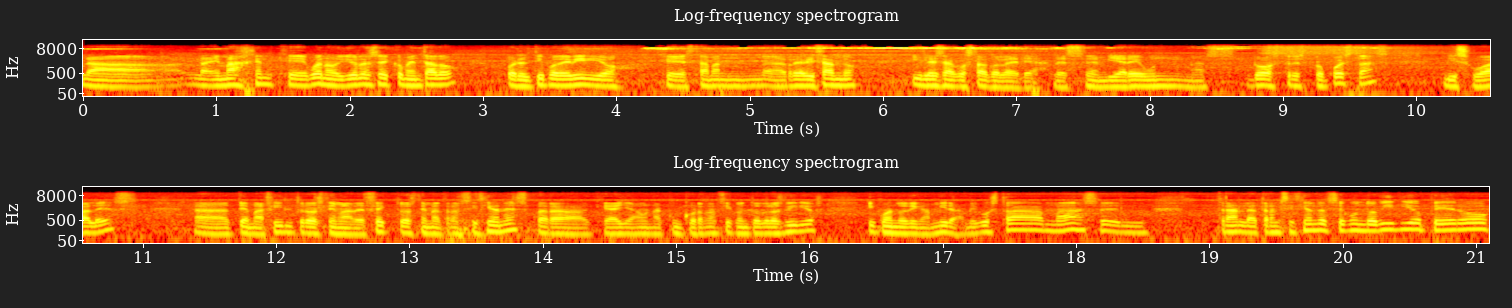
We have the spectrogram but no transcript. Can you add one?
la, la, imagen que, bueno, yo les he comentado por el tipo de vídeo que estaban uh, realizando y les ha gustado la idea. Les enviaré unas dos, tres propuestas visuales, uh, tema filtros, tema de efectos, tema transiciones, para que haya una concordancia con todos los vídeos y cuando digan, mira, me gusta más el, la transición del segundo vídeo, pero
